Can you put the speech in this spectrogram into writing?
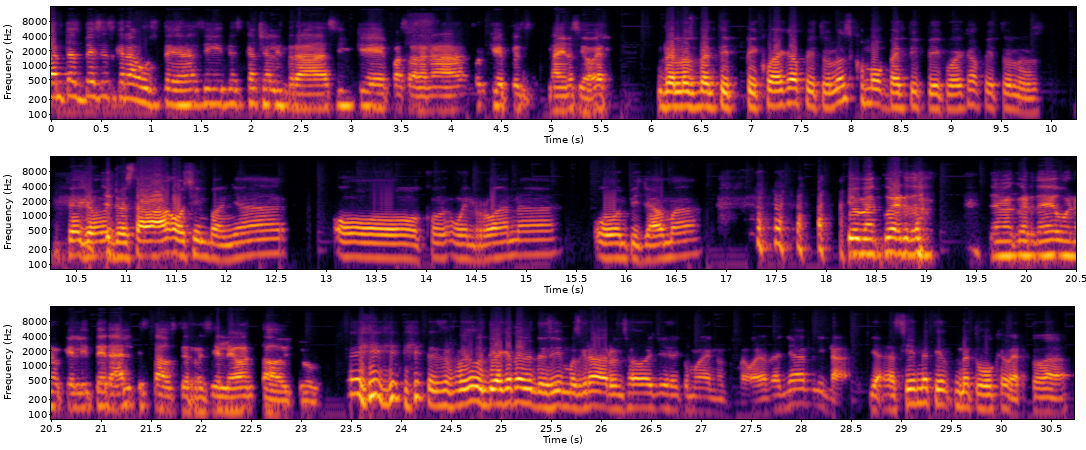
¿Cuántas veces grabó usted así descachalindrada sin que pasara nada? Porque pues nadie nos iba a ver. De los veintipico de capítulos, como veintipico de capítulos. yo, yo estaba o sin bañar, o, o en ruana, o en pijama. Yo me acuerdo, yo me acuerdo de uno que literal estaba usted recién levantado y yo, Eso fue un día que también decidimos grabar un sábado y dije como, bueno, no me voy a dañar ni nada. Y así me, me tuvo que ver toda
